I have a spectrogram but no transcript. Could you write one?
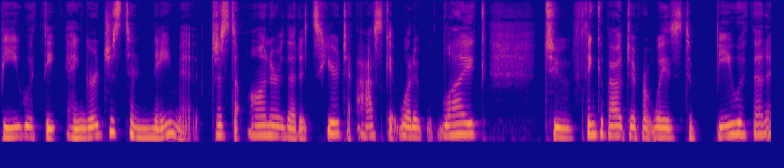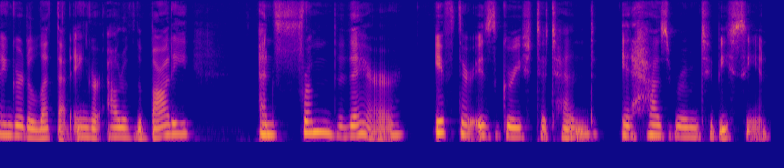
be with the anger, just to name it, just to honor that it's here, to ask it what it would like, to think about different ways to be with that anger, to let that anger out of the body. And from there, if there is grief to tend, it has room to be seen.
